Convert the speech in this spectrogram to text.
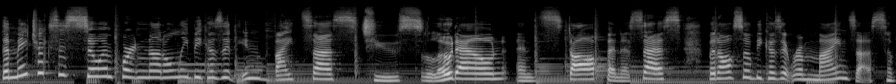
The matrix is so important not only because it invites us to slow down and stop and assess, but also because it reminds us of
